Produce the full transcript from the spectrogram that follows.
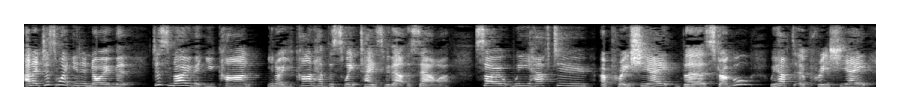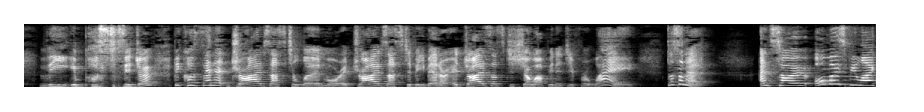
And I just want you to know that just know that you can't, you know, you can't have the sweet taste without the sour. So we have to appreciate the struggle. We have to appreciate the imposter syndrome because then it drives us to learn more. It drives us to be better. It drives us to show up in a different way, doesn't it? And so almost be like,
